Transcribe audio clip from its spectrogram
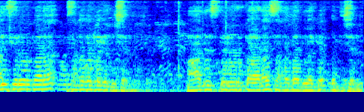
ആദിസ് തിരൂർക്കാട് സംഘപരിലേക്ക് എത്തിച്ചേരും. ആദ്യ തിരൂർക്കാട് സംഘപരിലേക്ക് എത്തിച്ചേരും.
